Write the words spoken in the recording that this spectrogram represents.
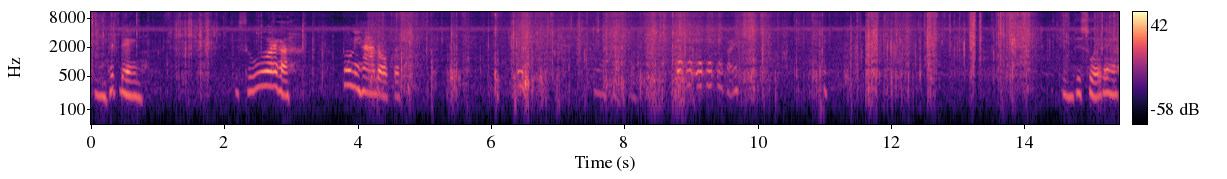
จุ่มเพชรแดง สวยค่ะนู่นนี่หาดอกเลยโอ้โอ้โอ้โอ้โอ้ไหน จุ่ม สวยๆเลยค่ะ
